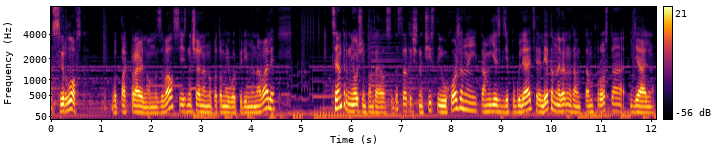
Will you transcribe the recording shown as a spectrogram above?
Свердловск, вот так правильно он назывался изначально, но потом его переименовали. Центр мне очень понравился, достаточно чистый и ухоженный, там есть где погулять, летом, наверное, там, там просто идеально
